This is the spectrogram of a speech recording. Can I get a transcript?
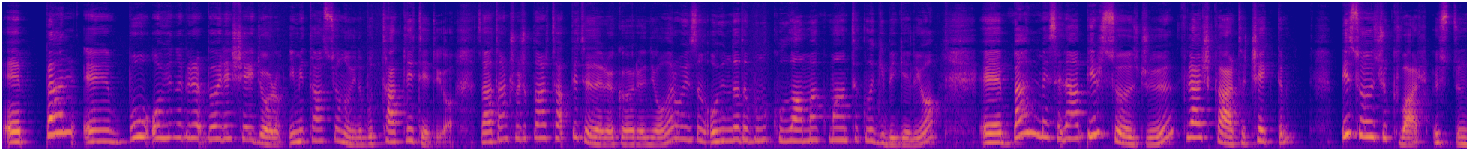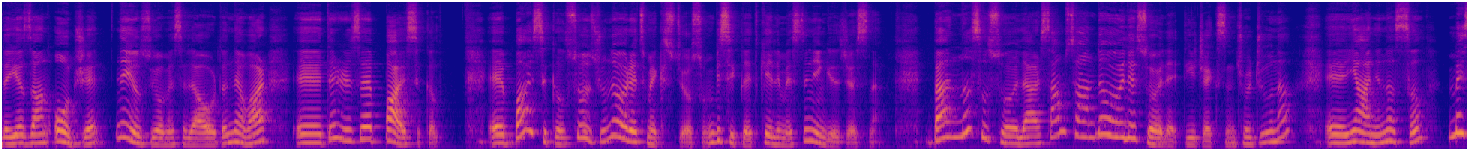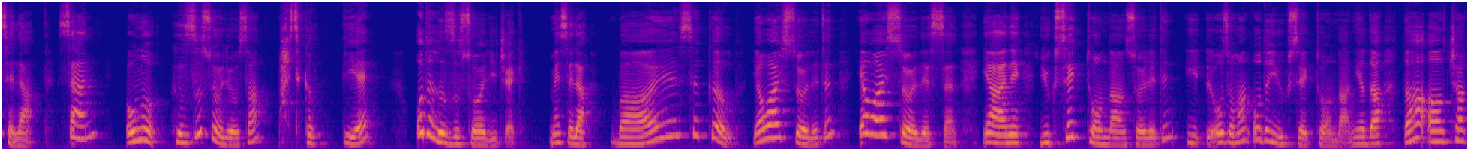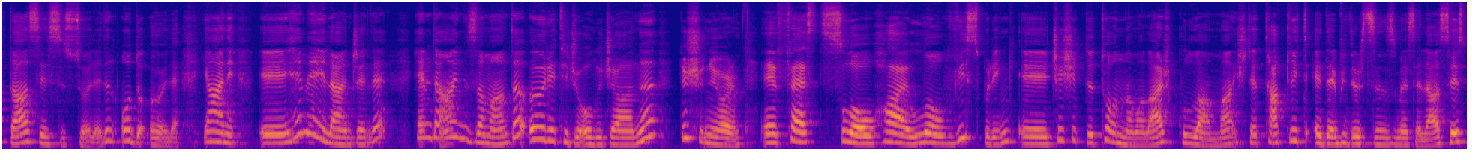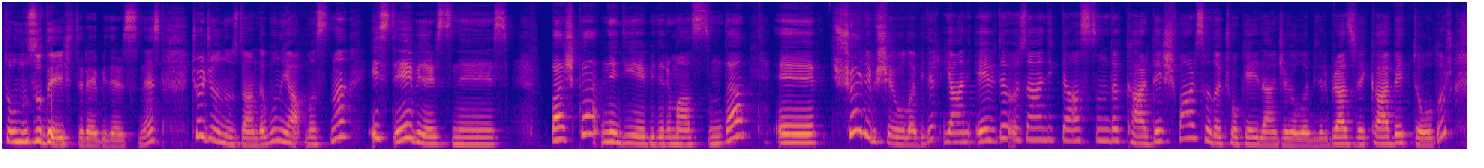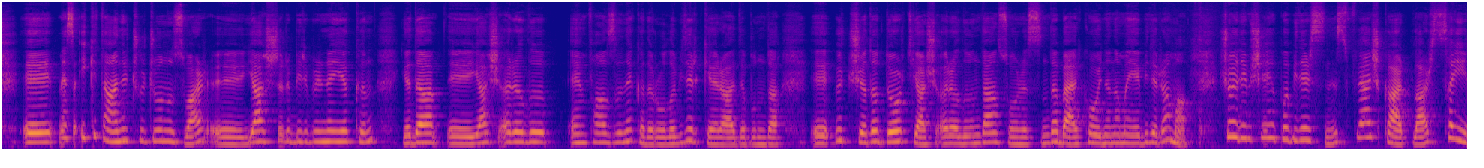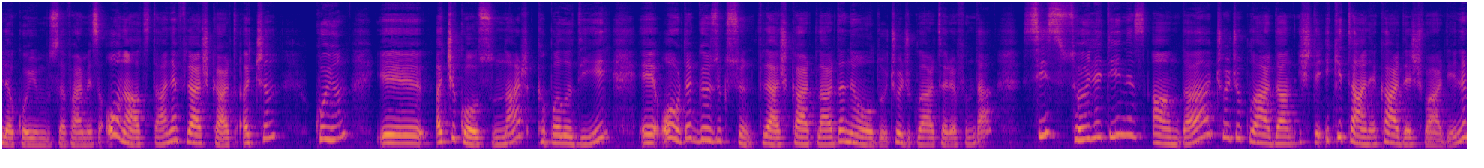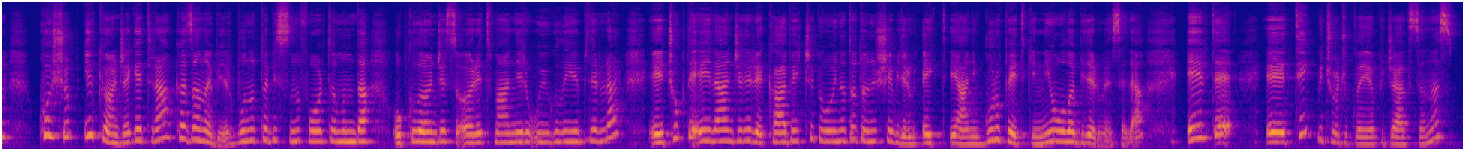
Ee, ben e, bu oyunu bir böyle şey diyorum. imitasyon oyunu bu taklit ediyor. Zaten çocuklar taklit ederek öğreniyorlar. O yüzden oyunda da bunu kullanmak mantıklı gibi geliyor. Ee, ben mesela bir sözcüğü flash kartı çektim. Bir sözcük var üstünde yazan obje. Ne yazıyor mesela orada ne var? E, there is a bicycle. E, bicycle sözcüğünü öğretmek istiyorsun. Bisiklet kelimesinin İngilizcesine. Ben nasıl söylersem sen de öyle söyle diyeceksin çocuğuna. E, yani nasıl? Mesela sen onu hızlı söylüyorsan bicycle diye o da hızlı söyleyecek. Mesela bicycle yavaş söyledin yavaş söylesin. Yani yüksek tondan söyledin o zaman o da yüksek tondan ya da daha alçak daha sessiz söyledin o da öyle. Yani e, hem eğlenceli hem de aynı zamanda öğretici olacağını düşünüyorum. E, fast, slow, high, low, whispering e, çeşitli tonlamalar kullanma işte taklit edebilirsiniz mesela ses tonunuzu değiştirebilirsiniz. Çocuğunuzdan da bunu yapmasını isteyebilirsiniz. Başka ne diyebilirim aslında? Ee, şöyle bir şey olabilir. Yani evde özellikle aslında kardeş varsa da çok eğlenceli olabilir. Biraz rekabet de olur. Ee, mesela iki tane çocuğunuz var. Ee, yaşları birbirine yakın ya da e, yaş aralığı en fazla ne kadar olabilir ki herhalde bunda? E, 3 ya da 4 yaş aralığından sonrasında belki oynanamayabilir ama şöyle bir şey yapabilirsiniz. Flash kartlar sayıyla koyun bu sefer. Mesela 16 tane flash kart açın koyun e, açık olsunlar kapalı değil e, orada gözüksün flash kartlarda ne olduğu çocuklar tarafından. Siz söylediğiniz anda çocuklardan işte iki tane kardeş var diyelim koşup ilk önce getiren kazanabilir. Bunu tabi sınıf ortamında okul öncesi öğretmenleri uygulayabilirler. E, çok da eğlenceli rekabetçi bir oyuna da dönüşebilir. Et, yani grup etkinliği olabilir mesela. Evde e, tek bir çocukla yapacaksanız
